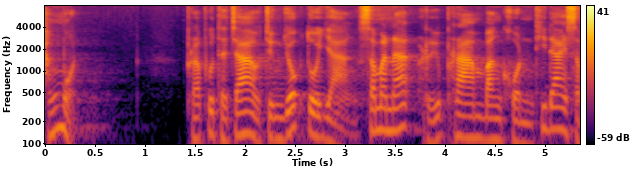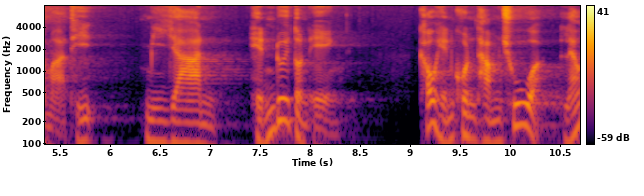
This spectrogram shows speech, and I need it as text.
ทั้งหมด พระพุทธเจ้าจึงยกตัวอย่างสมณะหรือพราหมณ์บางคนที่ได้สมาธิ มีญาณเห็นด้วยตนเอง เขาเห็นคนทำชั่วแล้ว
